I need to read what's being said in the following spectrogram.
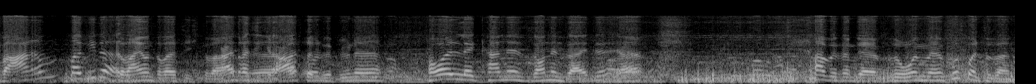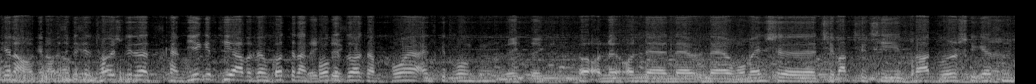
warm mal wieder. Also 33 Grad. 33 äh, Grad auf der Tribüne. volle Kanne Sonnenseite. Ja. Aber wir sind ja froh, im äh, Fußball zu sein. Genau, genau. Wir sind ein bisschen enttäuscht wieder, dass es kein Bier gibt hier, aber wir haben Gott sei Dank Richtig. vorgesorgt, haben vorher eins getrunken Richtig. äh, und eine, und eine, eine, rumänische Cevapcici Bratwurst gegessen.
